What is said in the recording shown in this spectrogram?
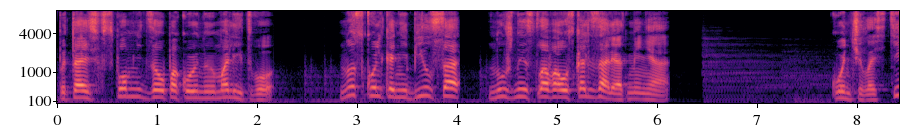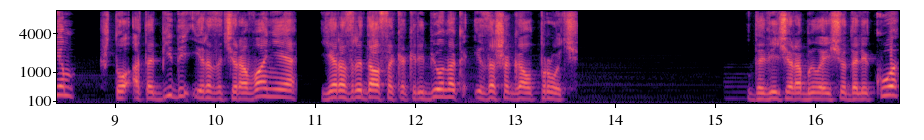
пытаясь вспомнить заупокойную молитву. Но сколько ни бился, нужные слова ускользали от меня. Кончилось тем, что от обиды и разочарования я разрыдался как ребенок и зашагал прочь. До вечера было еще далеко,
